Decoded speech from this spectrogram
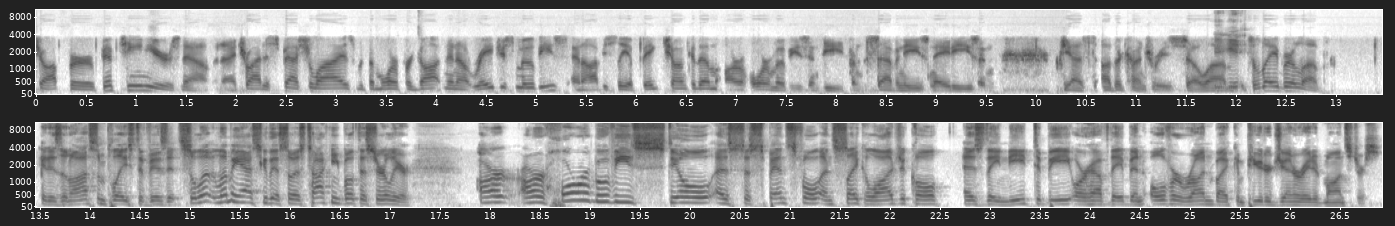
shop for 15 years now. And I try to specialize with the more forgotten and outrageous movies, and obviously a big chunk of them are horror movies, indeed, from the 70s and 80s and just other countries. So um, It- it's a labor of love. It is an awesome place to visit. So let, let me ask you this. So I was talking about this earlier. Are are horror movies still as suspenseful and psychological as they need to be, or have they been overrun by computer generated monsters?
